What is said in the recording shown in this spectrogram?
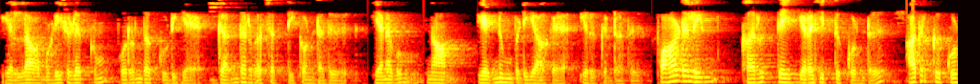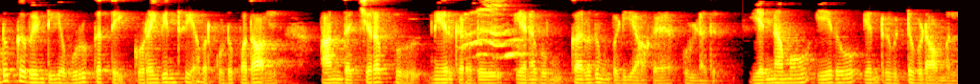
எல்லா மொழிகளுக்கும் பொருந்தக்கூடிய கந்தர்வ சக்தி கொண்டது எனவும் நாம் எண்ணும்படியாக இருக்கின்றது. பாடலின் கருத்தை கிரகித்து கொண்டு அதற்கு கொடுக்க வேண்டிய உருக்கத்தை குறைவின்றி அவர் கொடுப்பதால் அந்த சிறப்பு நேர்கிறது எனவும் கருதும்படியாக உள்ளது. என்னமோ ஏதோ என்று விட்டுவிடாமல்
